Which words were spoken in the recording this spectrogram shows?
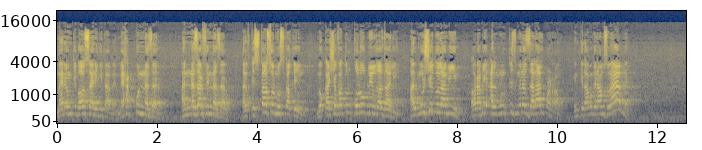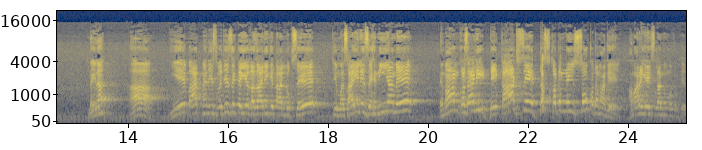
मैंने उनकी बहुत सारी किताबें। महकुन नज़र, अन नज़र फिन नज़र, अलकिस्तासुल मुस्तकीम, मुकाशफतुल कुलूब लिल गजाली अल मुर्शिदुल अमीन, और अभी अल मुनकिज मिन जलाल पढ़ रहा हूँ। इन किताबों के नाम सुना है आपने? नहीं ना? हाँ ये बात मैंने इस वजह से कही है गजाली के ताल्लुक से कि मसाइल जहनिया में इमाम गजाली डेकार्ड से दस कदम नहीं सौ कदम आगे हमारे ये इस्लामी मुफक्र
